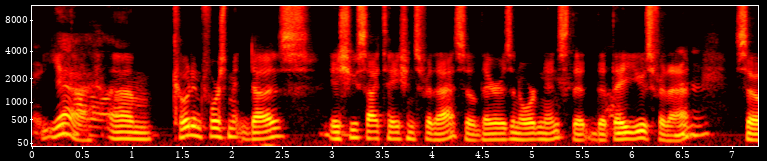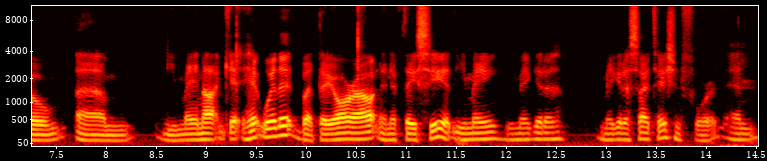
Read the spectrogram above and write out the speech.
yeah. cause a lot of Um, code enforcement does Mhm. issue citations for that, so there is an ordinance that that they use for that. Mhm. So um, you may not get hit with it, but they are out, and if they see it, you may you may get a may get a citation for it. And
